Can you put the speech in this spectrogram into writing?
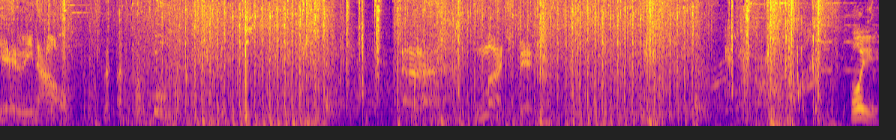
Scary now. Much better. Oy.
